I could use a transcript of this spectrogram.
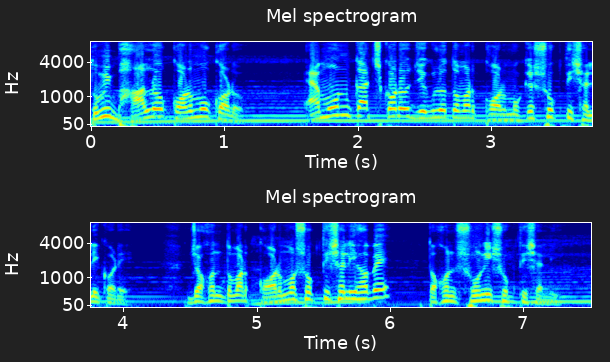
তুমি ভালো কর্ম করো। এমন কাজ করো যেগুলো তোমার কর্মকে শক্তিশালী করে। যখন তোমার কর্ম শক্তিশালী হবে, তখন শনি শক্তিশালী।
